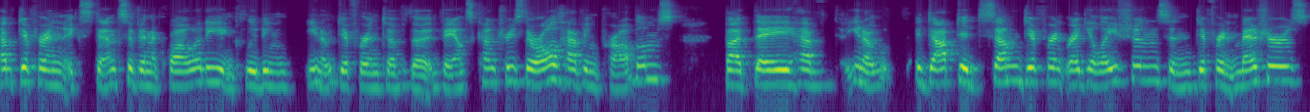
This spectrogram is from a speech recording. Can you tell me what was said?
have different extents of inequality, including, you know, different of the advanced countries. They're all having problems, but they have, you know, adopted some different regulations and different measures.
